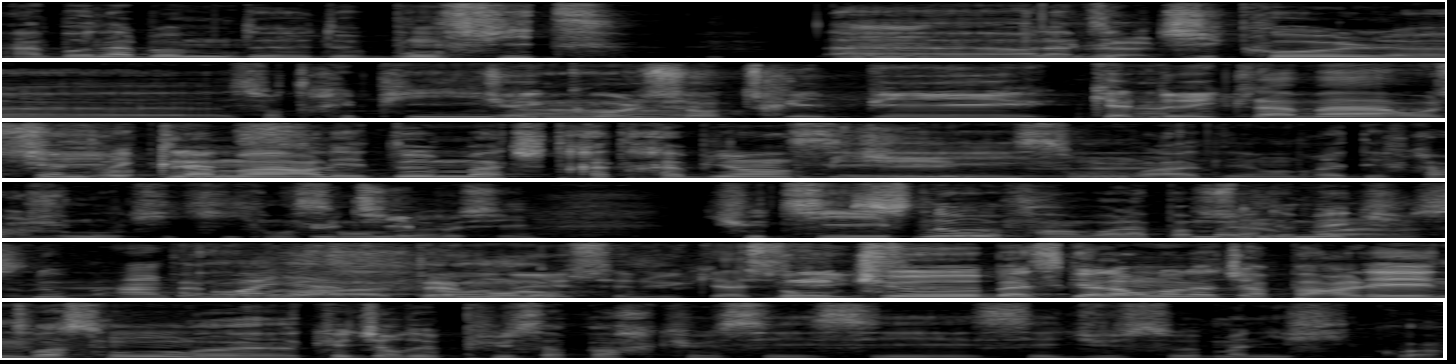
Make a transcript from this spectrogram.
un bon album de, de bon fit. Euh, voilà, avec Exact. J. Cole euh, sur Trippy. J. un- Cole sur Trippy, Kendrick Lamar aussi. Kendrick Lamar, les deux matchent très très bien. C'est- Ils sont voilà, des, on dirait des frères jumeaux qui kickent ensemble. Q-Tip aussi. Q-Tip, Snoop. euh, enfin voilà, pas mal de mecs. Snoop, incroyable. Ah, Tellement attendez, long. C'est du casting. Donc, euh, bah, ce gars-là, on en a déjà parlé. De toute façon, euh, que dire de plus à part que c'est- c'est c'est juste magnifique, quoi.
